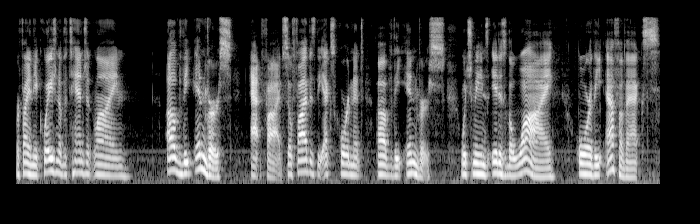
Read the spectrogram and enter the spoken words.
We're finding the equation of the tangent line of the inverse at 5. So 5 is the x coordinate of the inverse, which means it is the y or the f of x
